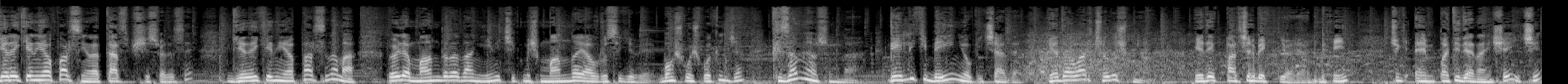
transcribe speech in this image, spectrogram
gerekeni yaparsın ya da ters bir şey söylese gerekeni yaparsın ama öyle mandıradan yeni çıkmış manda yavrusu gibi boş boş bakınca kızamıyorsun da. Belli ki beyin yok içeride ya da var çalışmıyor. Yedek parça bekliyor yani beyin. Çünkü empati denen şey için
